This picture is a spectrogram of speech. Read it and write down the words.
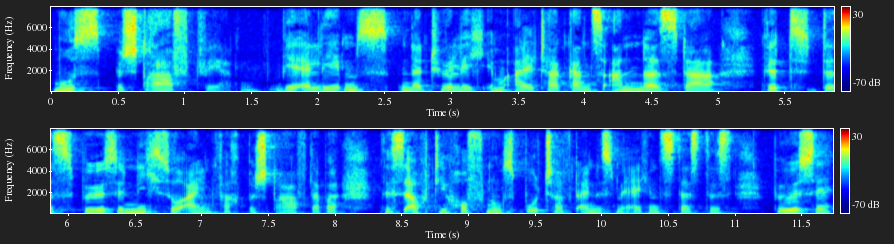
muss bestraft werden. Wir erleben es natürlich im Alltag ganz anders, da wird das Böse nicht so einfach bestraft, aber das ist auch die Hoffnungsbotschaft eines Märchens, dass das Böse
